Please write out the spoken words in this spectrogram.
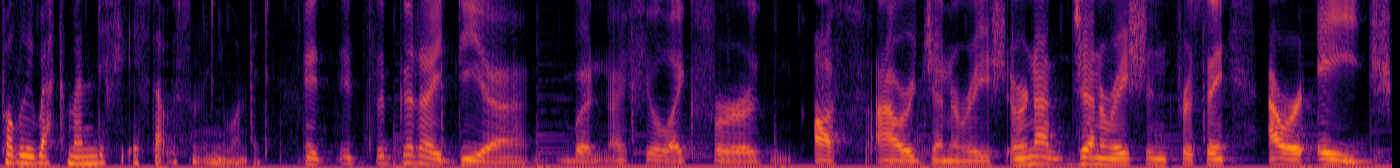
probably recommend if, if that was something you wanted. It, it's a good idea, but I feel like for us, our generation, or not generation per se, our age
